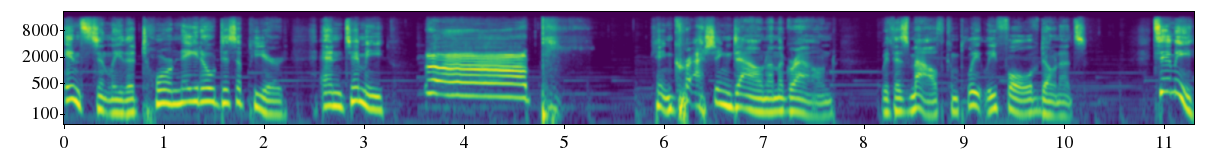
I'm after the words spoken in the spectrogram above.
Instantly, the tornado disappeared, and Timmy Ah! came crashing down on the ground with his mouth completely full of donuts. Timmy,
